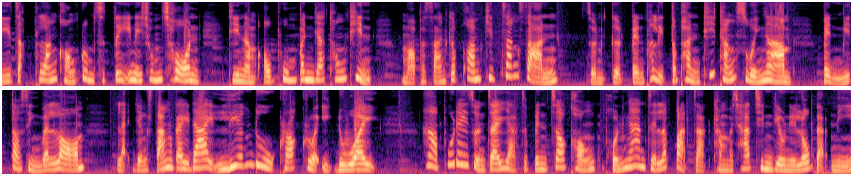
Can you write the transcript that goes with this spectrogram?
ดีๆ จากพลังของกลุ่มสตรีในชุมชน ที่นำเอาภูมิปัญญาท้องถิ่น มาผสานกับความคิดสร้างสรรค์ จนเกิดเป็นผลิตภัณฑ์ที่ทั้งสวยงาม เป็นมิตรต่อสิ่งแวดล้อม และยังสร้างรายได้เลี้ยงดูครอบครัวอีกด้วย หากผู้ใดสนใจอยากจะเป็นเจ้าของผลงานศิลปะจากธรรมชาติชิ้นเดียวในโลกแบบนี้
